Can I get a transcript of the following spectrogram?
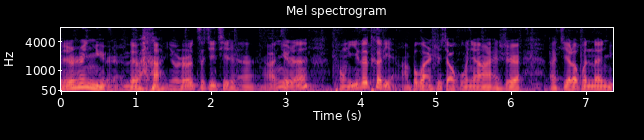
这就是女人，对吧？有时候自欺欺人啊。女人统一的特点啊，不管是小姑娘还是呃结了婚的女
